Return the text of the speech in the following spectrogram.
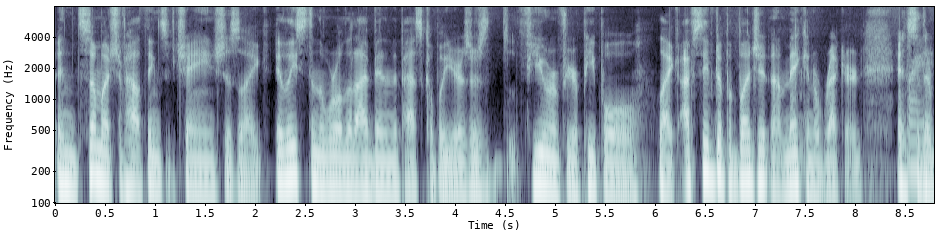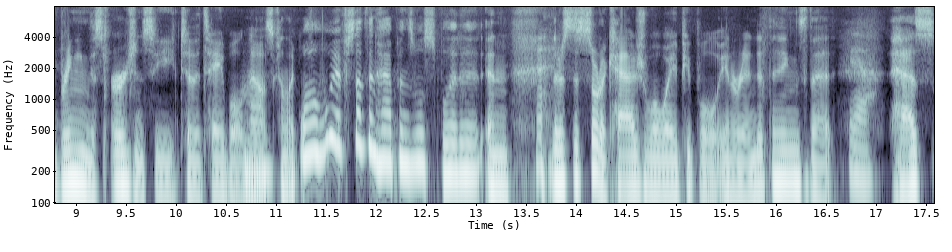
And so much of how things have changed is like, at least in the world that I've been in the past couple of years, there's fewer and fewer people. Like I've saved up a budget and I'm making a record. And so they're bringing this urgency to the table. Now it's mm-hmm. kind of like, well, if something happens, we'll split it. And there's this sort of casual way people enter into things that Yeah. has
